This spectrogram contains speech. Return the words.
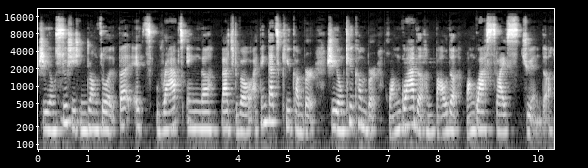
是用 sushi 形状做的，but it's wrapped in a vegetable. I think that's cucumber，是用 cucumber 黄瓜的很薄的黄瓜 slice 卷的。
